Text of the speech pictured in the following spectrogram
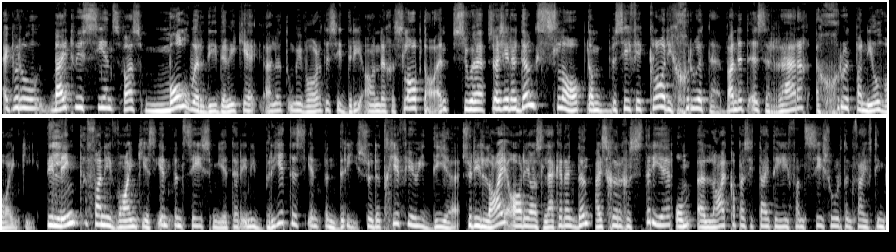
Ek bedoel, my twee seuns was mal oor die dingetjie. Hulle het om die waarheid te sê 3 aande geslaap daarin. So, so as jy nou dink slaap, dan besef jy klaar die grootte, want dit is regtig 'n groot paneelwaandjie. Die lengte van die waandjie is 1.6 meter en die breedte is 1.3. So dit gee vir jou 'n idee. So die laai area is lekker. Ek dink hy's geregistreer geregistreer om 'n laai kapasiteit te hê van 615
